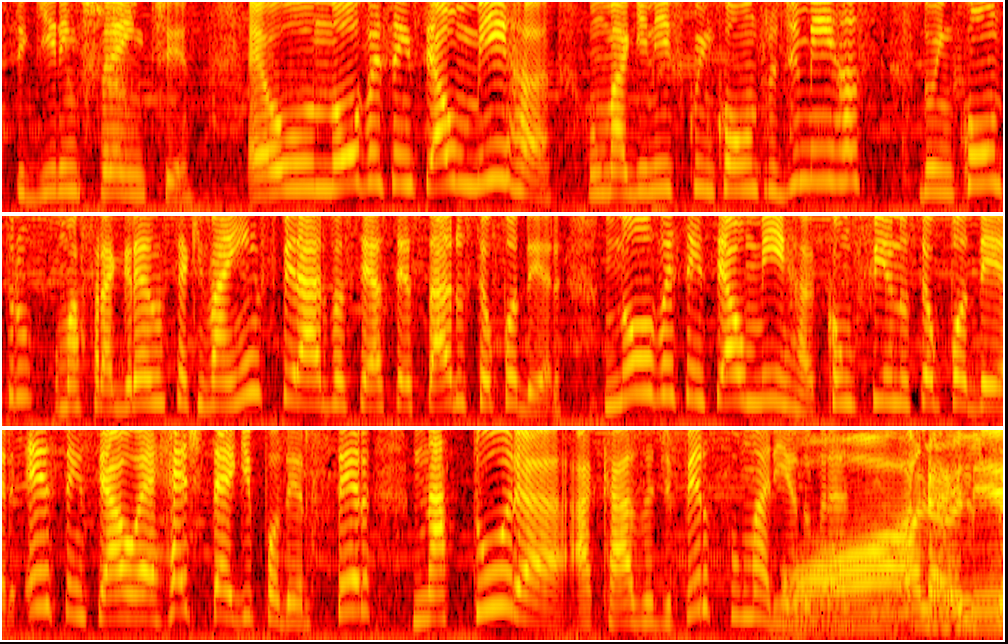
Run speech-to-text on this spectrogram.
seguir em frente. É o novo essencial Mirra, um magnífico encontro de mirras do encontro, uma fragrância que vai inspirar você a acessar o seu poder. Novo Essencial Mirra, confie no seu poder. Essencial é hashtag poder ser Natura, a casa de perfumaria do Brasil. Olha Carolina, isso,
